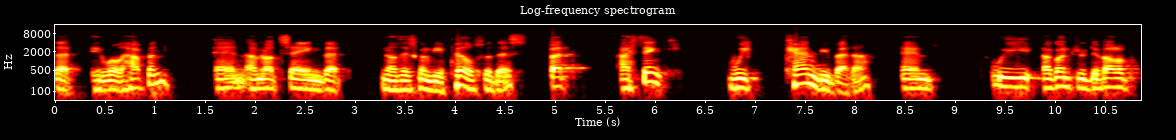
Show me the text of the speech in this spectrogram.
that it will happen, and I'm not saying that you know there's going to be a pill for this, but I think we can be better, and we are going to develop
